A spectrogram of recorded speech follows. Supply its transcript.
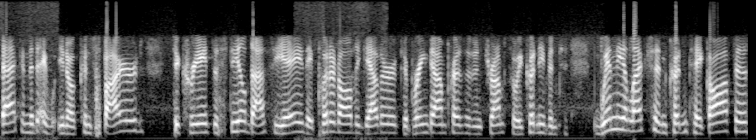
back in the day. You know, conspired to create the Steele dossier. They put it all together to bring down President Trump so he couldn't even t- win the election, couldn't take office.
